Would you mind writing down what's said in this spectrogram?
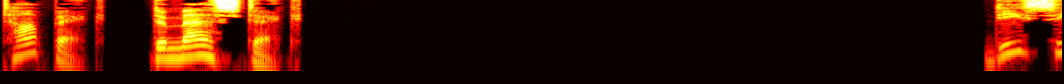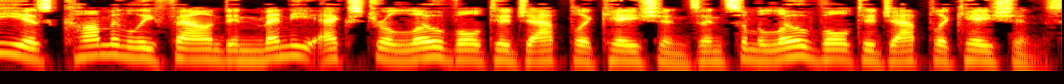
Topic: Domestic DC is commonly found in many extra low voltage applications and some low voltage applications,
